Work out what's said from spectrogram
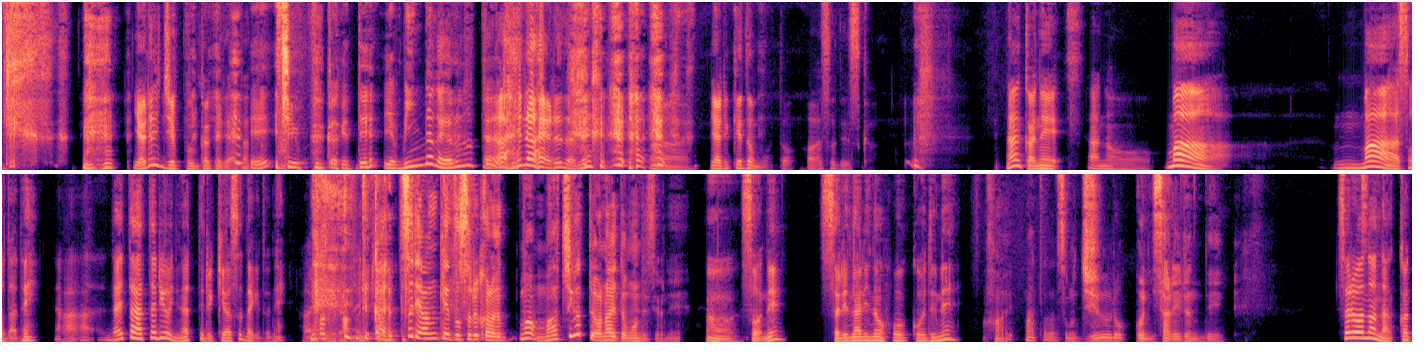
やる ?10 分かけてあなた。え ?10 分かけて？いや、みんながやる んだったら。あれならやるんだね。やるけども、と。ああ、そうですか。なんかね、あの、まあ、まあ、そうだね。あだいたい当たるようになってる気がするんだけどね。あれがっつりアンケートするから、まあ、間違ってはないと思うんですよね。うん、そうね。それなりの方向でね。はい。まあ、ただその16個にされるんで、それは何だこ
